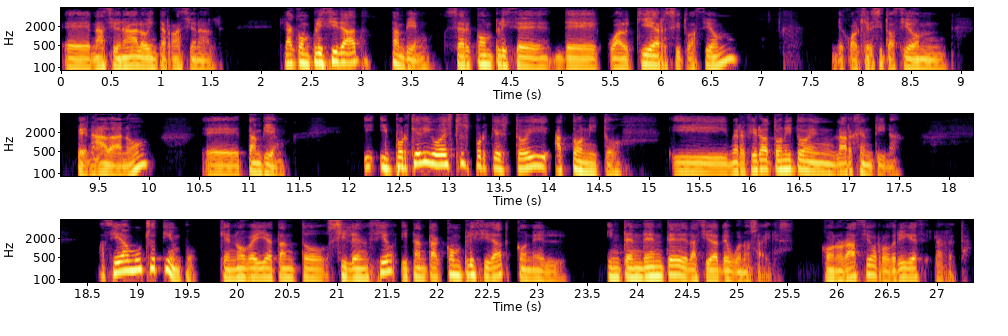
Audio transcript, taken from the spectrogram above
eh, nacional o internacional. La complicidad también, ser cómplice de cualquier situación, de cualquier situación penada, ¿no? Eh, también. ¿Y, ¿Y por qué digo esto? Es porque estoy atónito, y me refiero a atónito en la Argentina. Hacía mucho tiempo que no veía tanto silencio y tanta complicidad con el intendente de la ciudad de Buenos Aires, con Horacio Rodríguez Larreta.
